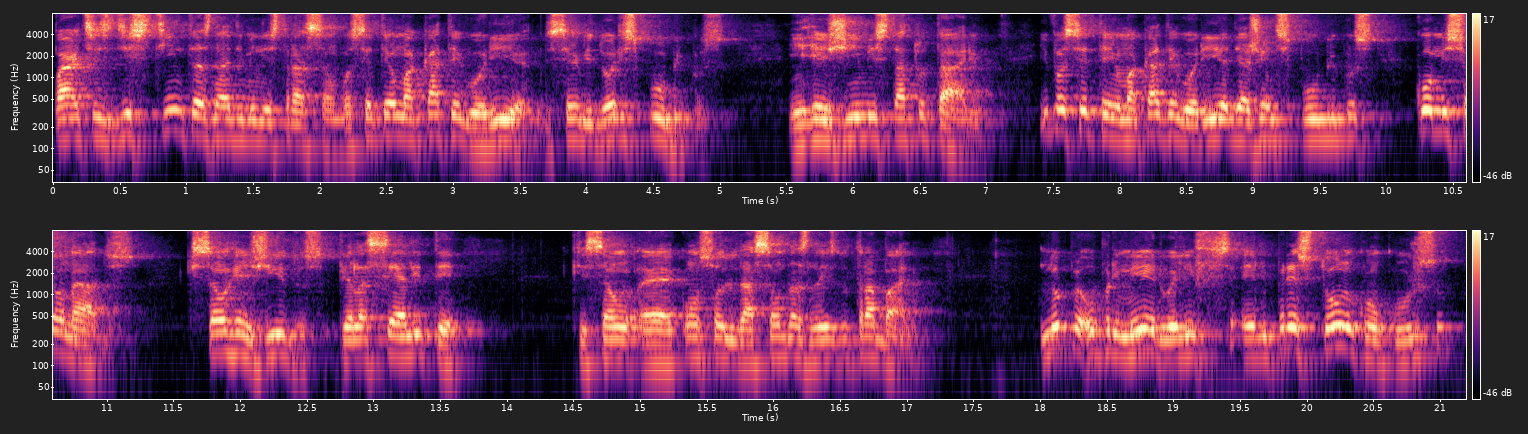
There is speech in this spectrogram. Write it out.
partes distintas na administração. Você tem uma categoria de servidores públicos em regime estatutário e você tem uma categoria de agentes públicos comissionados, que são regidos pela CLT, que são é, Consolidação das Leis do Trabalho. No, o primeiro, ele, ele prestou um concurso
